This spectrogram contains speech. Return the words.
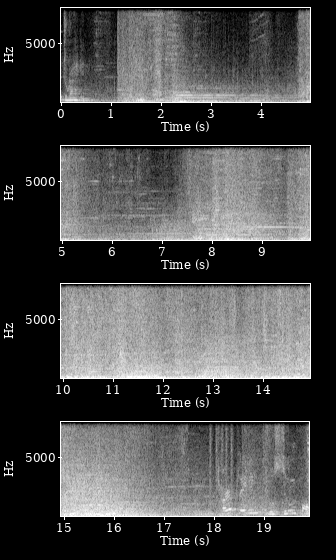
Dragon. Turret plating will soon fall.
